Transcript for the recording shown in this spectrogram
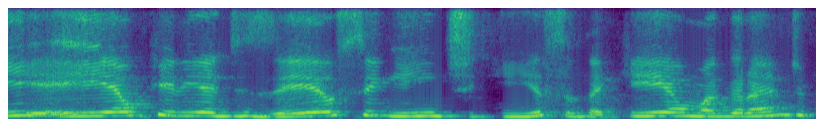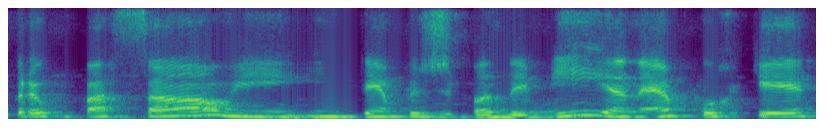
E, e, eu queria dizer o seguinte, que isso daqui é uma grande preocupação em, em tempos de pandemia, né, porque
